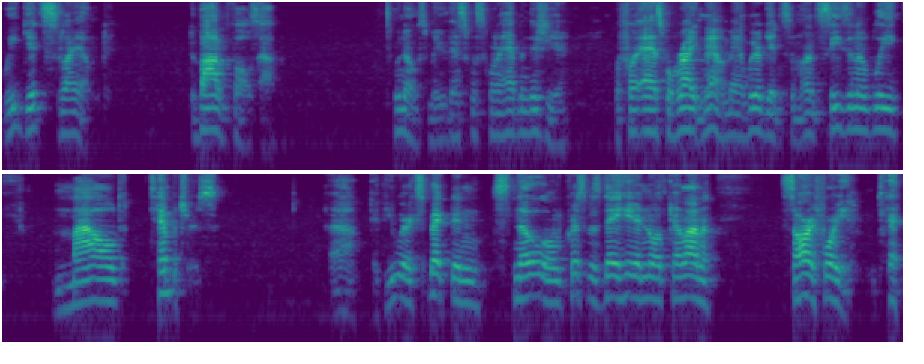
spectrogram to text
we get slammed. The bottom falls out. Who knows? Maybe that's what's going to happen this year. But for as for right now, man, we're getting some unseasonably mild temperatures. Uh, if you were expecting snow on Christmas Day here in North Carolina, sorry for you. it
